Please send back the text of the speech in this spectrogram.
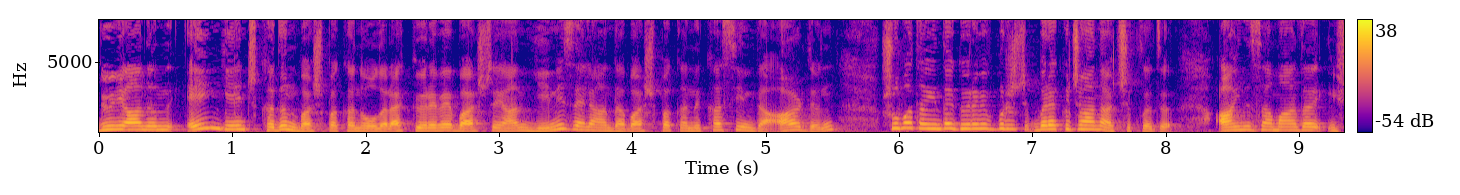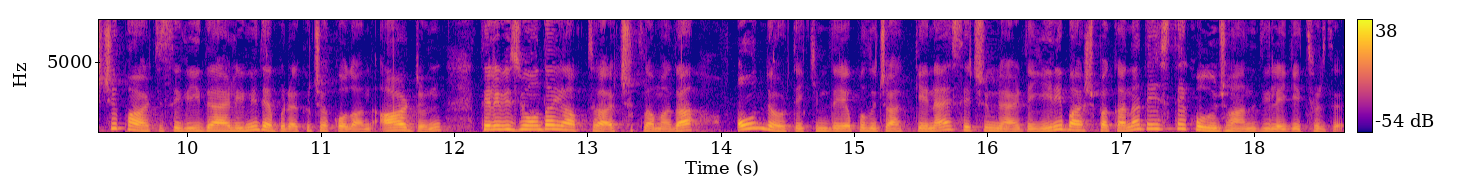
Dünyanın en genç kadın başbakanı olarak göreve başlayan Yeni Zelanda Başbakanı Jacinda Ardern, Şubat ayında görevi bıra- bırakacağını açıkladı. Aynı zamanda İşçi Partisi liderliğini de bırakacak olan Ardern, televizyonda yaptığı açıklamada 14 Ekim'de yapılacak genel seçimlerde yeni başbakana destek olacağını dile getirdi.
